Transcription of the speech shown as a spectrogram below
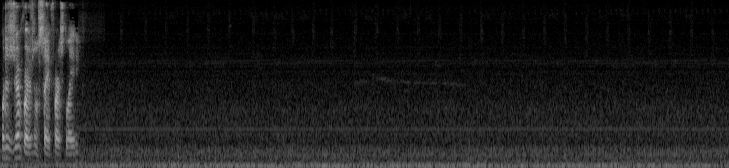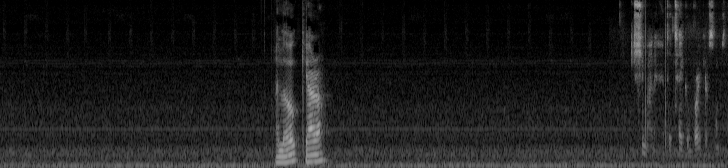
What does your version say, First Lady? Hello, Kiara. She might have had to take a break or something.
